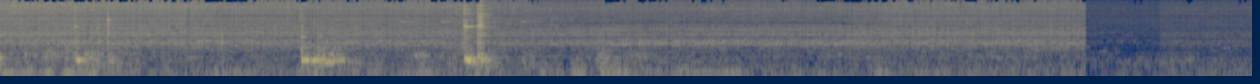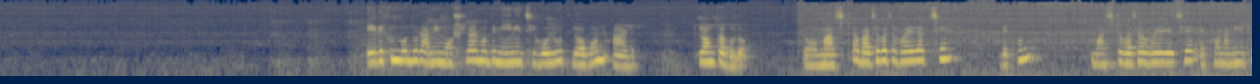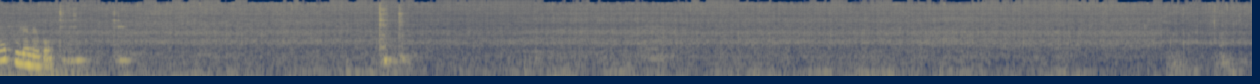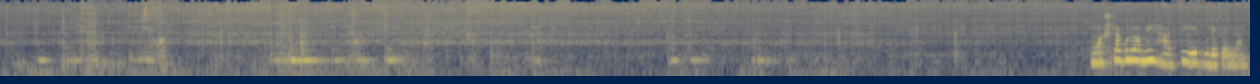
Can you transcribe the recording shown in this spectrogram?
এই দেখুন বন্ধুরা, আমি মশলার মধ্যে নিয়ে নিয়েছি হলুদ, লবণ আর লঙ্কা গুঁড়ো। তো মাছটা ভাজা ভাজা হয়ে যাচ্ছে। দেখুন, মাছটা ভাজা হয়ে গেছে। এখন আমি এটা তুলে নেব। মশলাগুলো আমি হাত দিয়ে গুলে ফেললাম।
